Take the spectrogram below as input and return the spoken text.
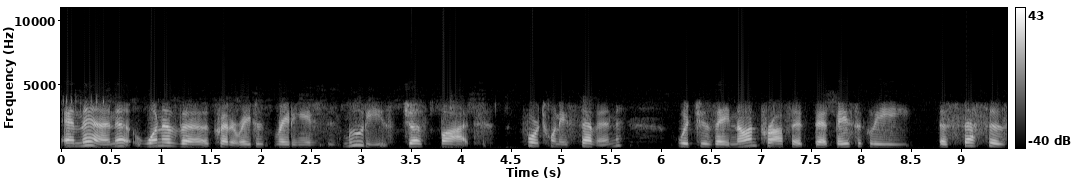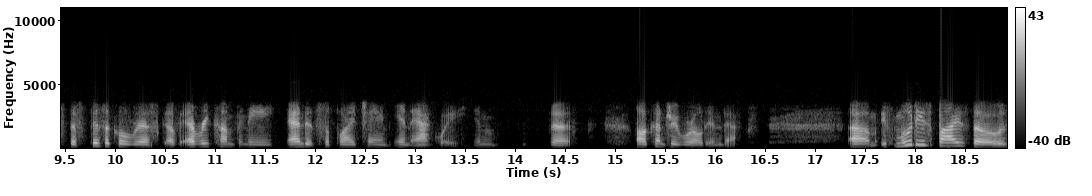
And then one of the credit rating agencies, Moody's, just bought 427 which is a nonprofit that basically assesses the physical risk of every company and its supply chain in ACWI, in the All Country World Index. Um, if Moody's buys those,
